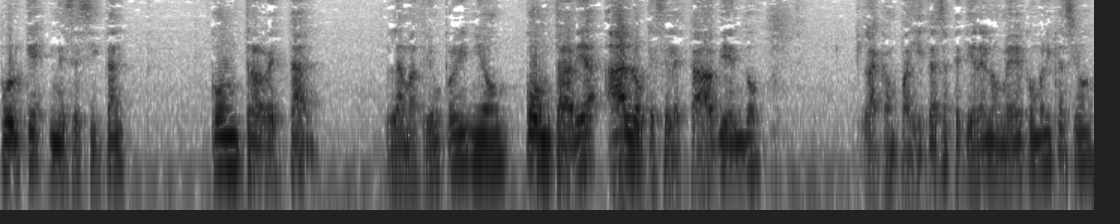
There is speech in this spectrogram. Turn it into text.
porque necesitan contrarrestar la matriz de contraria a lo que se le estaba viendo, la campañita esa que tienen los medios de comunicación,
